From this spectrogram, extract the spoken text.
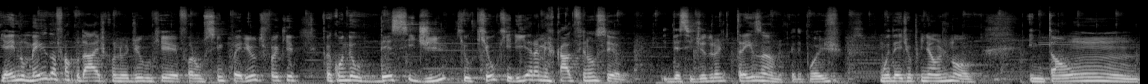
E aí, no meio da faculdade, quando eu digo que foram cinco períodos, foi que foi quando eu decidi que o que eu queria era mercado financeiro. E decidi durante três anos, porque depois mudei de opinião de novo. Então,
